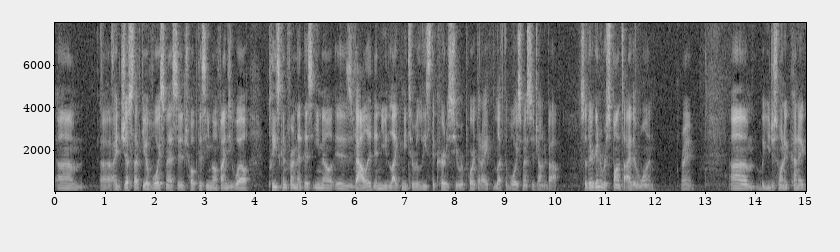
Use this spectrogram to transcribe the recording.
Um, uh, I just left you a voice message. Hope this email finds you well. Please confirm that this email is valid and you'd like me to release the courtesy report that I left the voice message on about. So they're going to respond to either one, right? Um, but you just want to kind of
